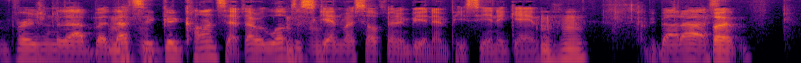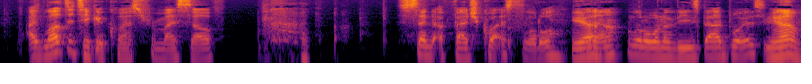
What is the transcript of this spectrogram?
version of that, but that's Mm-hmm. a good concept. I would love to scan myself in and be an NPC in a game. Mm-hmm. That'd be badass. But I'd love to take a quest for myself. Send a fetch quest, little. Yeah. You know, little one of these bad boys. yeah.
